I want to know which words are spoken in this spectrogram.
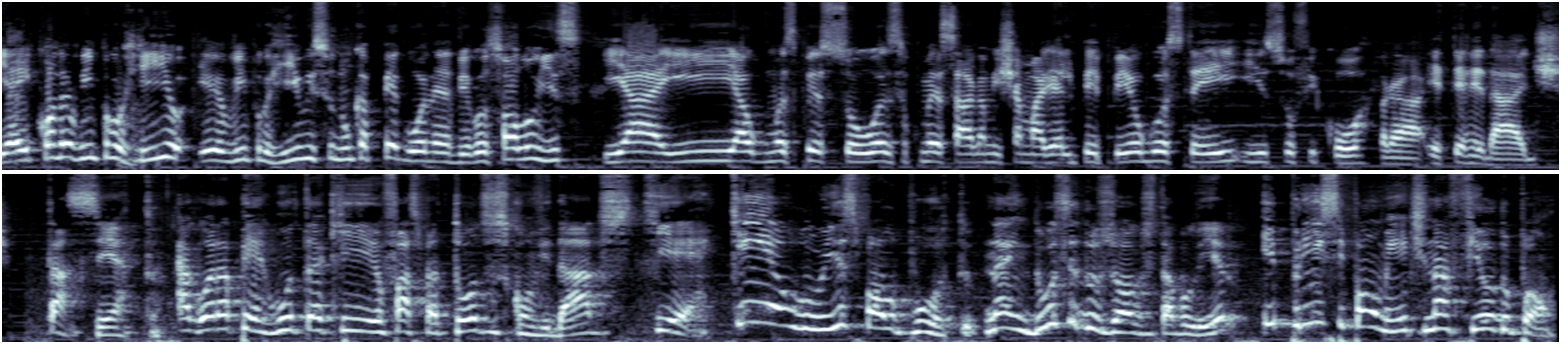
E aí, quando eu vim pro Rio, eu vim pro Rio, isso nunca pegou, né? Virou só Luiz. E aí, algumas pessoas começaram a me chamar de LPP, eu gostei e isso ficou pra eternidade. Tá certo. Agora a pergunta que eu faço para todos os convidados, que é: quem é o Luiz Paulo Porto na indústria dos jogos de tabuleiro e principalmente na fila do pão?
